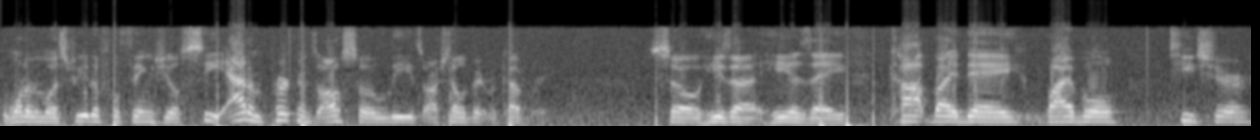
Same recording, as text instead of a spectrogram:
one of the most beautiful things you'll see, Adam Perkins also leads our Celebrate Recovery. So he's a he is a cop by day, Bible teacher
